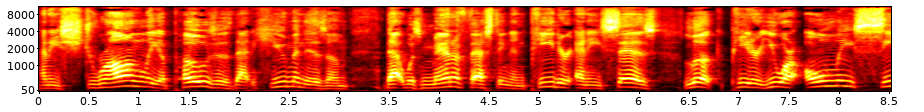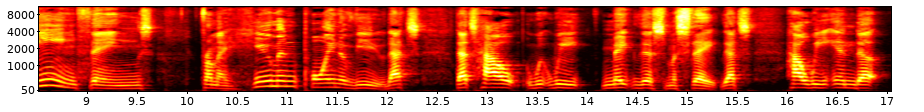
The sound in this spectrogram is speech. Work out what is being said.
And he strongly opposes that humanism that was manifesting in Peter. And he says, look, Peter, you are only seeing things from a human point of view. That's, that's how we make this mistake. That's how we end up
